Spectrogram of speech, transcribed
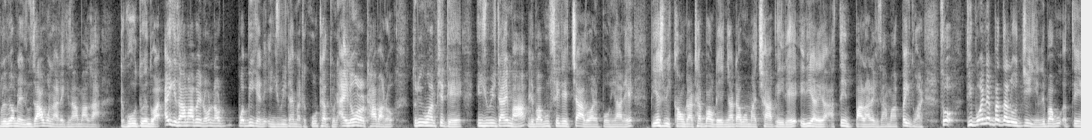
ဘယ်လိုပြောမလဲလူစားဝင်လာတဲ့ကစားမက တကူသွင်းသွားအဲ့ကစားမပဲနော်နောက်ပွဲပြီးကန်တဲ့ injury တိုင်းမှာတကူထပ်သွင်းအဲ့လုံးကတော့ထားပါတော့3-1ဖြစ်တယ် injury တိုင်းမှာလီဗာပူးစိတ်ထဲကျသွားတဲ့ပုံရတယ် PSV counter ထပ်ပေါက်တယ်ညာတာဝန်မှာချပေးတယ် area တွေကအသင်ပါလာတဲ့ကစားမပိတ်သွားတယ်ဆိုဒီပွဲနဲ့ပတ်သက်လို့ကြည့်ရင်လီဗာပူးအသင်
